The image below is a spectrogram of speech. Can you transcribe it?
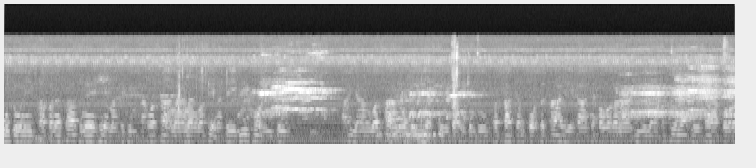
อุตุนิภาปนาคาสเนเหมันติพิมภาวทานานังวะเทนตินิโหนติอายังวัฏาโนติมะสุตาอุปตุปัตตาจังโปสทาเอกาจะปวารณาอีนาปะเทนะเอกาปวาร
